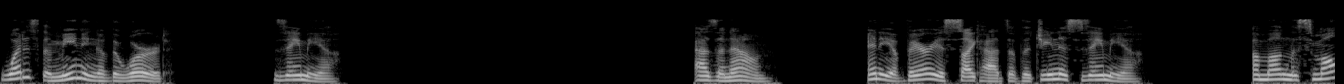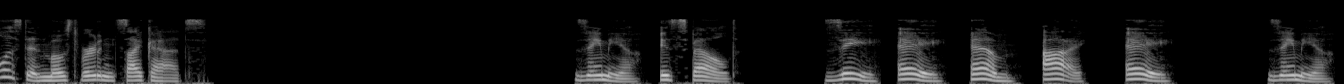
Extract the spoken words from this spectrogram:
What is the meaning of the word zamia as a noun? Any of various cycads of the genus Zamia. Among the smallest and most verdant cycads, Zamia is spelled Z A M I A. Zamia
